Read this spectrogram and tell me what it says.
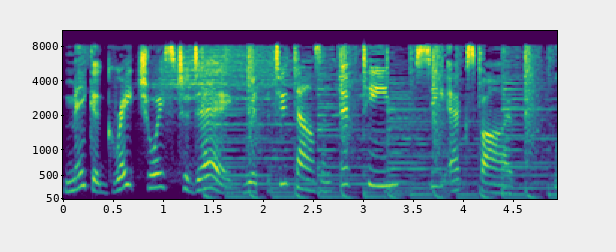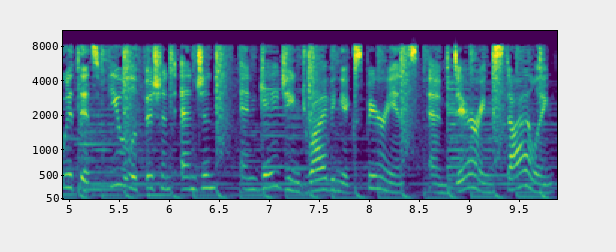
Make a great choice today with the 2015 CX-5. With its fuel-efficient engine, engaging driving experience, and daring styling,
